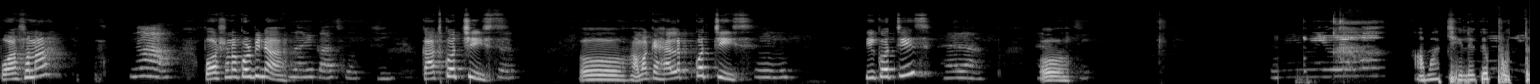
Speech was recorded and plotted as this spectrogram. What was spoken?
পড়াশোনা? পড়াশোনা করবি না? কাজ করছিস? ও আমাকে হেল্প করছিস? কি করছিস? ও। আমার ছেলেকে পড়তে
